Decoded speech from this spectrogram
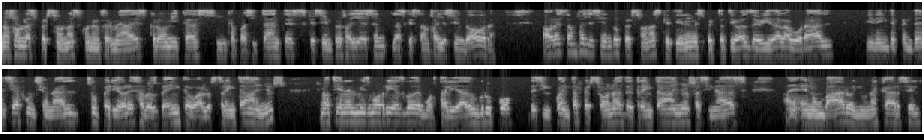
no son las personas con enfermedades crónicas, incapacitantes, que siempre fallecen, las que están falleciendo ahora. Ahora están falleciendo personas que tienen expectativas de vida laboral y de independencia funcional superiores a los 20 o a los 30 años. No tiene el mismo riesgo de mortalidad de un grupo de 50 personas de 30 años hacinadas en un bar o en una cárcel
